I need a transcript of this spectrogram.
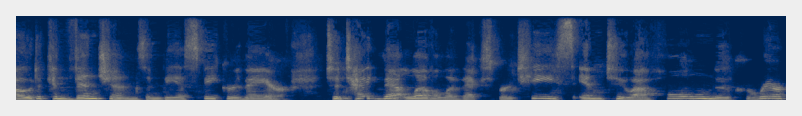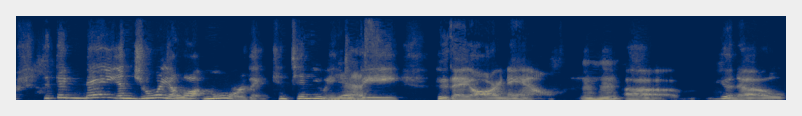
go to conventions and be a speaker there. To take that level of expertise into a whole new career that they may enjoy a lot more than continuing Yes. to be who they are now. mm-hmm. Uh, you know,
